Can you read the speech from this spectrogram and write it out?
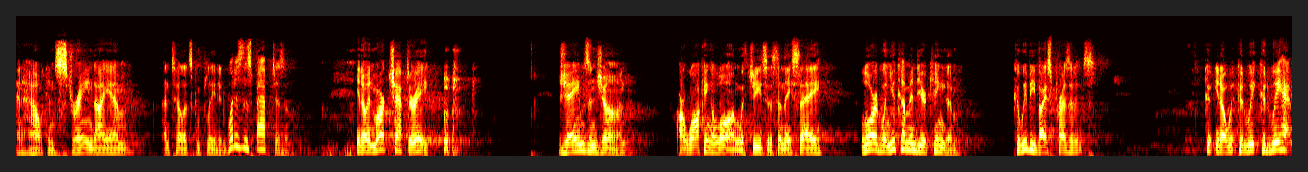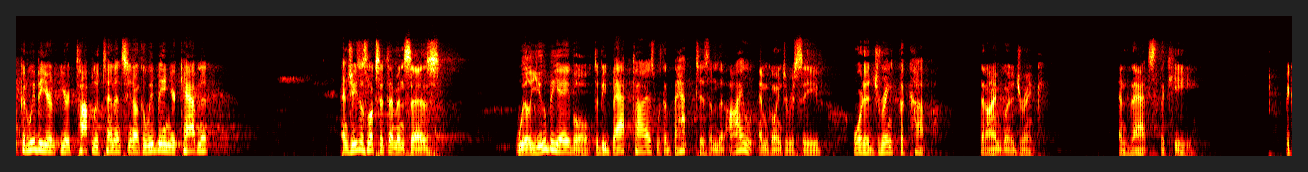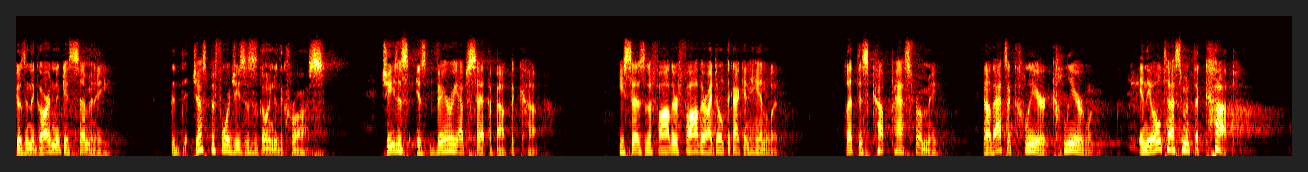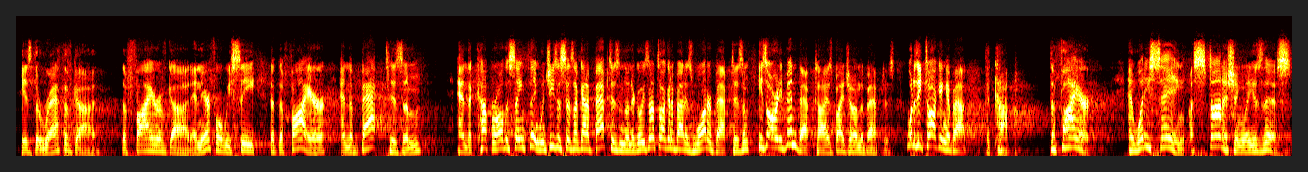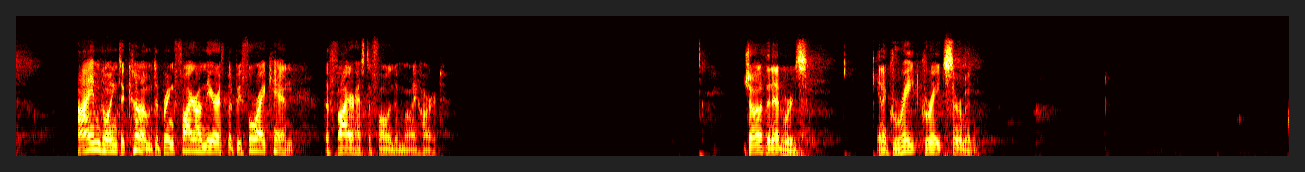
and how constrained I am until it's completed. What is this baptism? You know, in Mark chapter 8, James and John are walking along with Jesus and they say, Lord, when you come into your kingdom, could we be vice presidents? Could, you know, could we, could we, could we be your, your top lieutenants? You know, could we be in your cabinet? And Jesus looks at them and says, Will you be able to be baptized with the baptism that I am going to receive or to drink the cup that I'm going to drink? And that's the key. Because in the Garden of Gethsemane, the, just before Jesus is going to the cross, Jesus is very upset about the cup. He says to the Father, Father, I don't think I can handle it. Let this cup pass from me. Now that's a clear, clear one. In the Old Testament, the cup is the wrath of God, the fire of God. And therefore, we see that the fire and the baptism and the cup are all the same thing. When Jesus says, I've got a baptism to undergo, he's not talking about his water baptism. He's already been baptized by John the Baptist. What is he talking about? The cup, the fire. And what he's saying, astonishingly, is this I am going to come to bring fire on the earth, but before I can, the fire has to fall into my heart. Jonathan Edwards, in a great, great sermon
